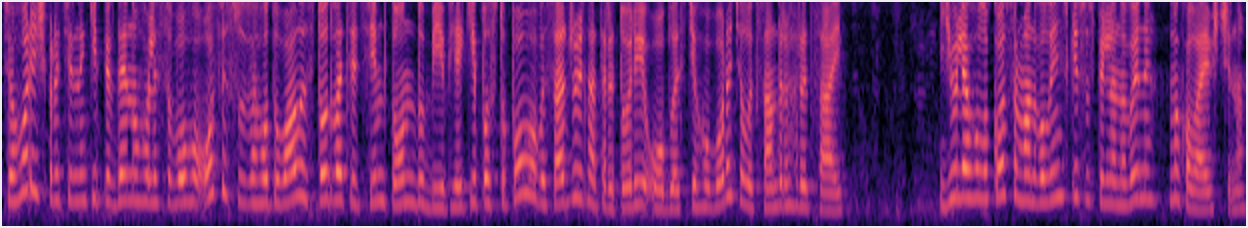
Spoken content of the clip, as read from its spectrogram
Цьогоріч працівники Південного лісового офісу заготували 127 тонн дубів, які поступово висаджують на території області, говорить Олександр Грицай. Юлія Голокос, Роман Волинський, Суспільне новини, Миколаївщина.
